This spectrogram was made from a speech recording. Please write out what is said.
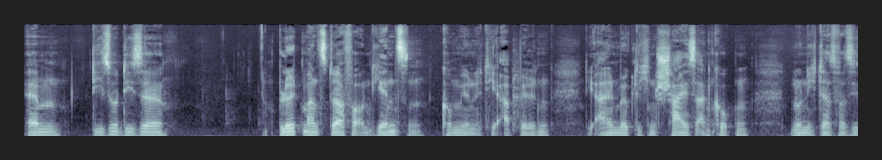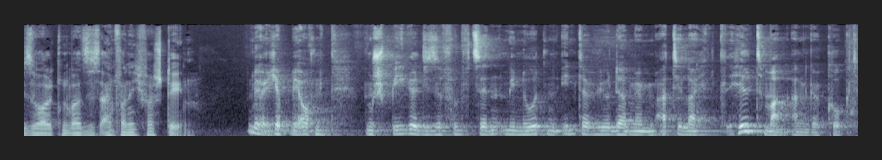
ähm, die so diese Blödmannsdörfer und Jensen Community abbilden, die allen möglichen Scheiß angucken, nur nicht das, was sie sollten, weil sie es einfach nicht verstehen. Ja, ich habe mir auch im Spiegel diese 15 Minuten Interview da mit Attila Hildmann angeguckt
